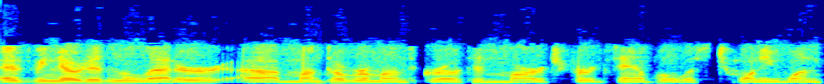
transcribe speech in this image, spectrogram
As we noted in the letter, uh, month-over-month growth in March, for example, was 21%,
